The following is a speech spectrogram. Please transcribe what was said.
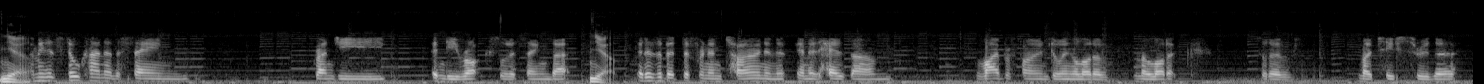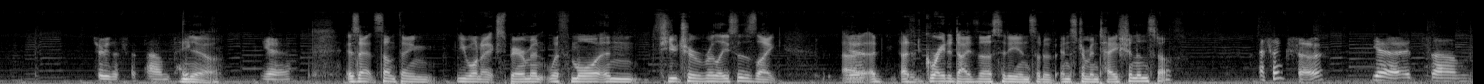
Yeah. I mean, it's still kind of the same grungy indie rock sort of thing, but yeah. it is a bit different in tone, and it and it has um, vibraphone doing a lot of melodic sort of motifs through the through the um, piece. Yeah. yeah. Is that something you want to experiment with more in future releases, like uh, a, a greater diversity in sort of instrumentation and stuff? I think so. Yeah, it's um,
